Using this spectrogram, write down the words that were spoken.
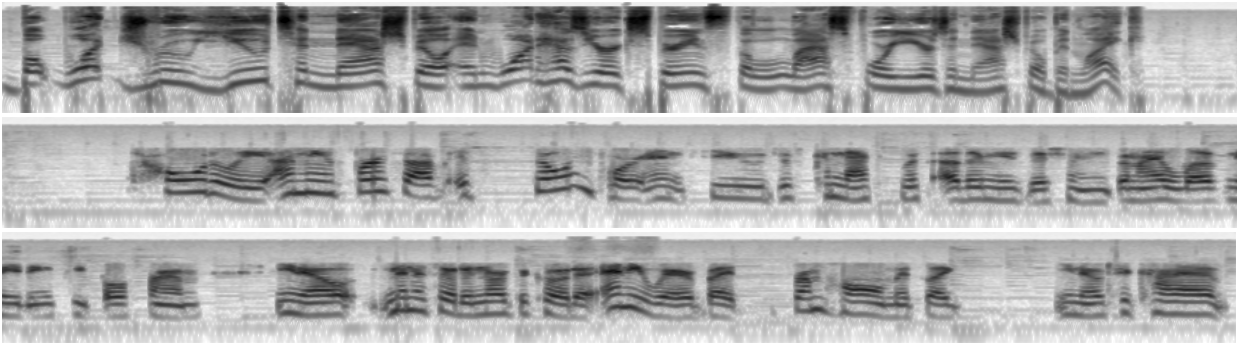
But what drew you to Nashville, and what has your experience the last four years in Nashville been like? Totally. I mean, first off, it's so important to just connect with other musicians, and I love meeting people from, you know, Minnesota, North Dakota, anywhere, but from home. It's like, you know, to kind of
